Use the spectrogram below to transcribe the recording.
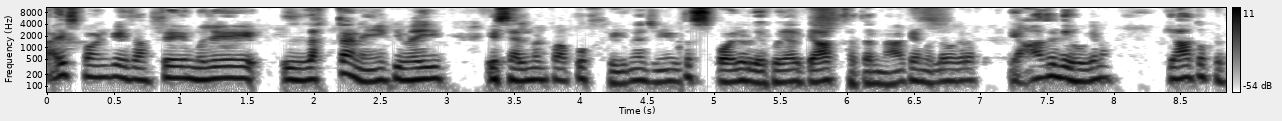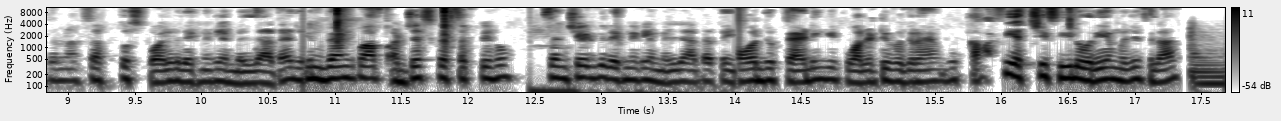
Price point के हिसाब से मुझे लगता नहीं कि भाई इस हेलमेट को आपको खरीदना चाहिए। तो स्पॉइलर देखो यार, क्या खतरनाक है। मतलब अगर आप यहाँ से देखोगे ना, क्या तो खतरनाक सा आपको स्पॉइलर देखने के लिए मिल जाता है। इन्वेंट को आप एडजस्ट कर सकते हो सनशेड भी देखने के लिए मिल जाता है। और जो पैडिंग की क्वालिटी वगैरह है, वो काफ़ी अच्छी फील हो रही है मुझे फ़िलहाल।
